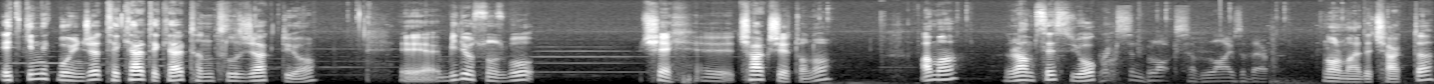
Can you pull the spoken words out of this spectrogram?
Etkinlik boyunca teker teker tanıtılacak diyor. Ee, biliyorsunuz bu şey e, çark jetonu ama Ramses yok. Normalde çarkta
